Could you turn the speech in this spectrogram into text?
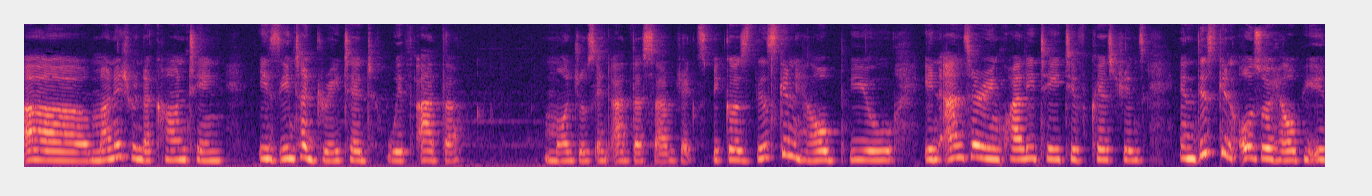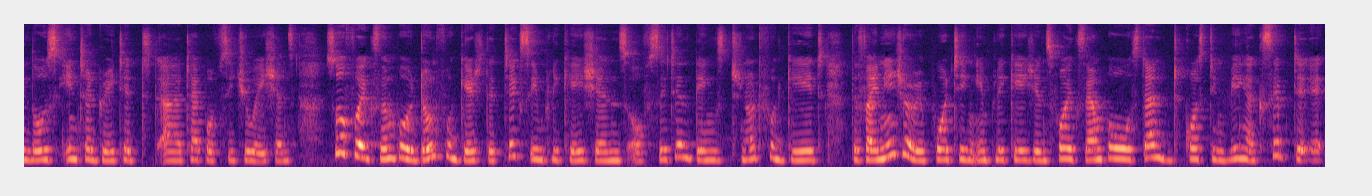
uh, management accounting is integrated with other modules and other subjects because this can help you in answering qualitative questions and this can also help you in those integrated uh, type of situations. So for example don't forget the tax implications of certain things. Do not forget the financial reporting implications. For example standard costing being accepted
